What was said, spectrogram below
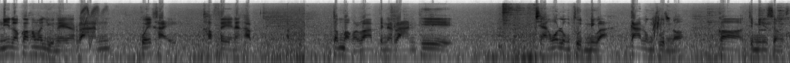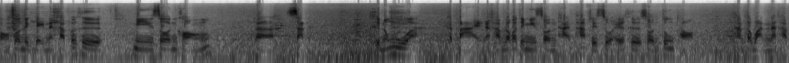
อนนี้เราก็เข้ามาอยู่ในร้านกล้วยไข่คาเฟ่นะครับ ต้องบอกก่อนว่าเป็นร้านที่ใช้คำว่าลงทุนดีกว่ากล้าลงทุนเนาะก็จะมีส่วนของโซนเด็กๆนะครับ ก็คือมีโซนของอสัตว์คือน้องวัวกระต่ายนะครับแล้วก็จะมีโซนถ่ายภาพสวยๆก็คือโซนทุ่งทองทานตะวันนะครับ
